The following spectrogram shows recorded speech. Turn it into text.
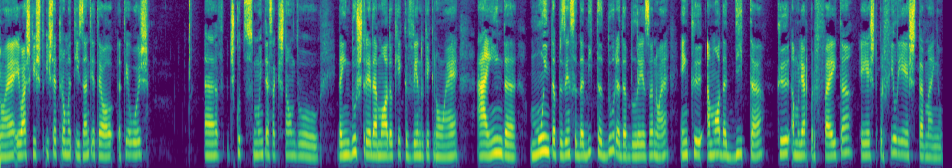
não é? Eu acho que isto, isto é traumatizante e até, até hoje uh, discute-se muito essa questão do, da indústria da moda, o que é que vende, o que é que não é. Há ainda muita presença da ditadura da beleza, não é? Em que a moda dita que a mulher perfeita é este perfil e é este tamanho.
